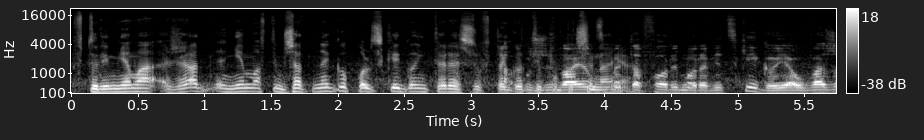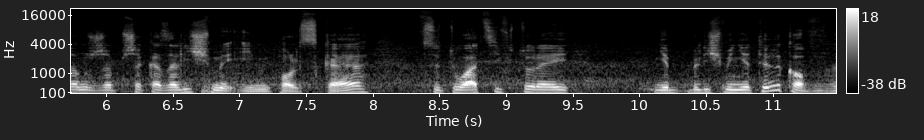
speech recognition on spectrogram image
w którym nie ma, żadne, nie ma w tym żadnego polskiego interesu w tego A typu używając poczynania. metafory Morawieckiego, ja uważam, że przekazaliśmy im Polskę w sytuacji, w której nie, byliśmy nie tylko w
